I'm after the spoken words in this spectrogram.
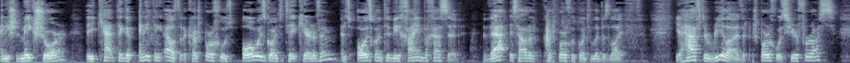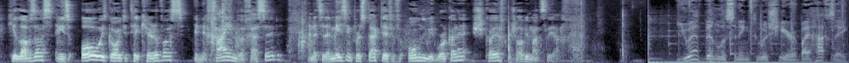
And he should make sure that he can't think of anything else, that Hakadosh Baruch Hu is always going to take care of him, and it's always going to be chayim v'chesed. That is how Hakadosh Baruch is going to live his life. You have to realize that Baruch was here for us. He loves us, and He's always going to take care of us in Chaim v'Chesed. And it's an amazing perspective. If only we'd work on it, Shkoyach shall be matzliach. You have been listening to a shiur by Hachzeik.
